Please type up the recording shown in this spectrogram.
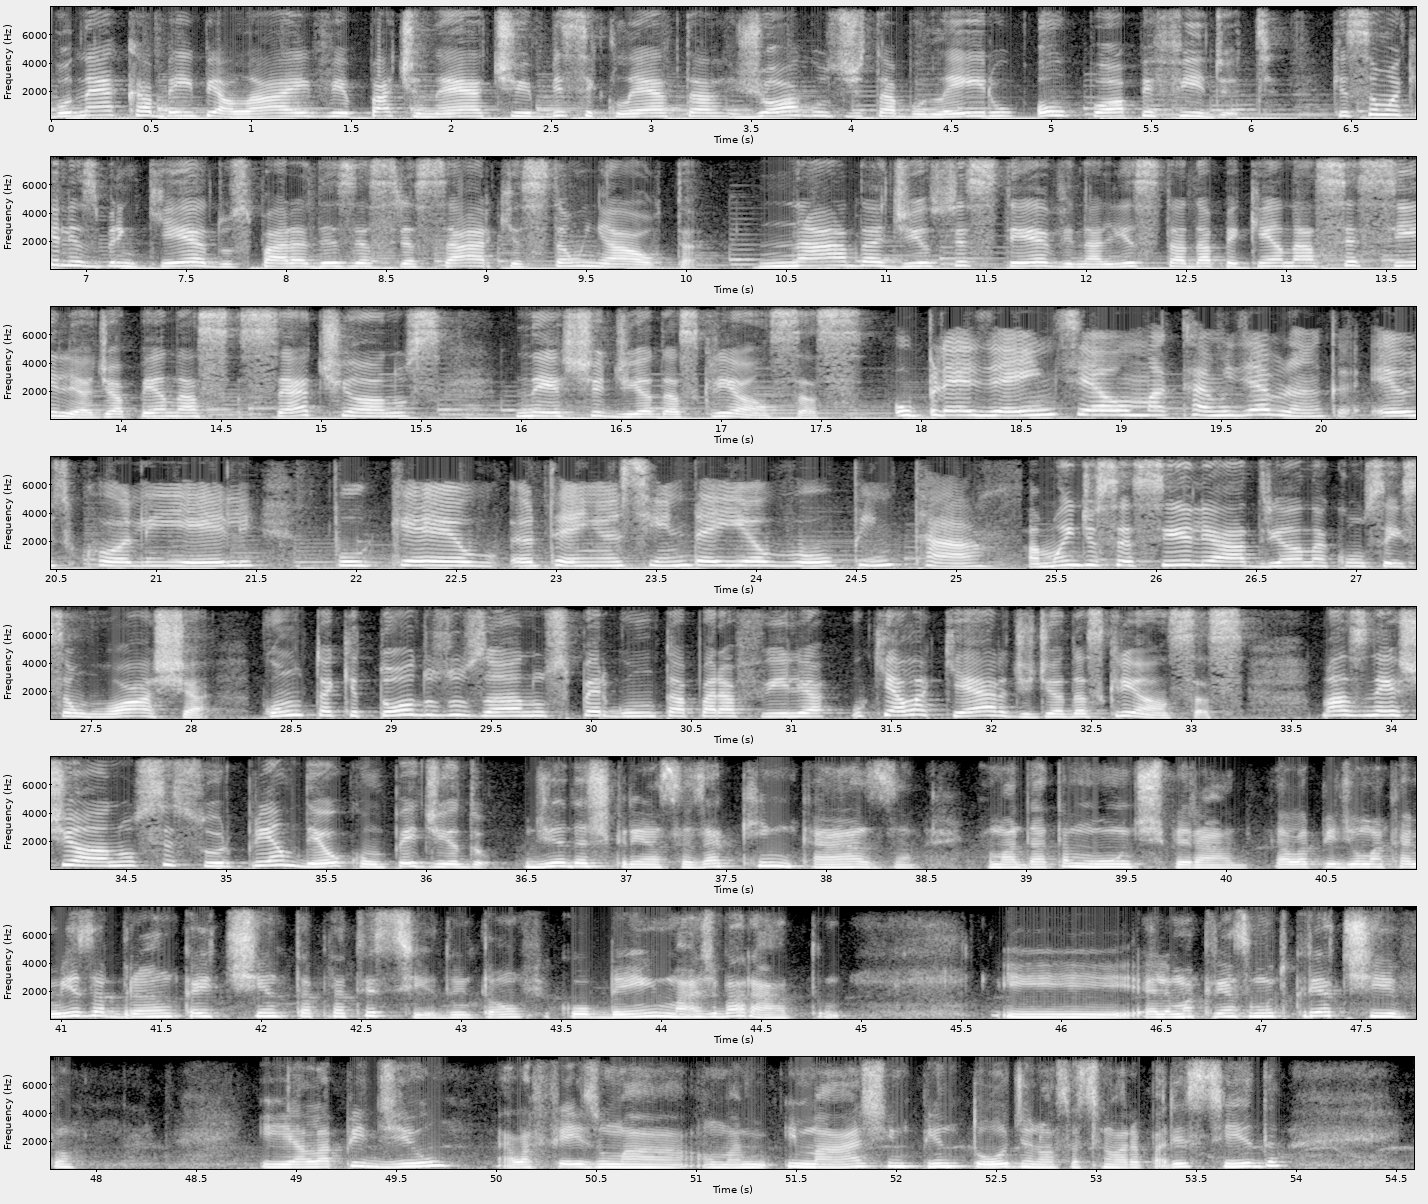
Boneca Baby Alive, patinete, bicicleta, jogos de tabuleiro ou pop fidget, que são aqueles brinquedos para desestressar que estão em alta. Nada disso esteve na lista da pequena Cecília, de apenas 7 anos, neste Dia das Crianças. O presente é uma camisa branca. Eu escolhi ele porque eu, eu tenho cinta e eu vou pintar. A mãe de Cecília, Adriana Conceição Rocha, conta que todos os anos pergunta para a filha o que ela quer de Dia das Crianças, mas neste ano se surpreendeu com o pedido. O Dia das Crianças aqui em casa é uma data muito esperada. Ela pediu uma camisa branca e tinta para tecido, então ficou bem mais barato. E ela é uma criança muito criativa. E ela pediu, ela fez uma, uma imagem, pintou de Nossa Senhora Aparecida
